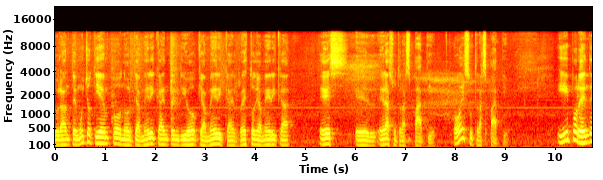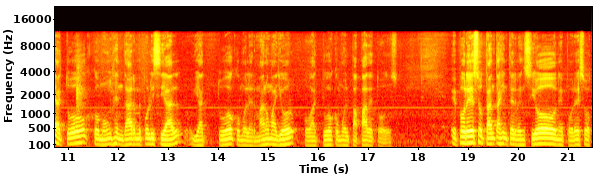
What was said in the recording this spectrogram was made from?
Durante mucho tiempo Norteamérica entendió que América, el resto de América, es el, era su traspatio, o es su traspatio y por ende actuó como un gendarme policial y actuó como el hermano mayor o actuó como el papá de todos. Eh, por eso tantas intervenciones, por eso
